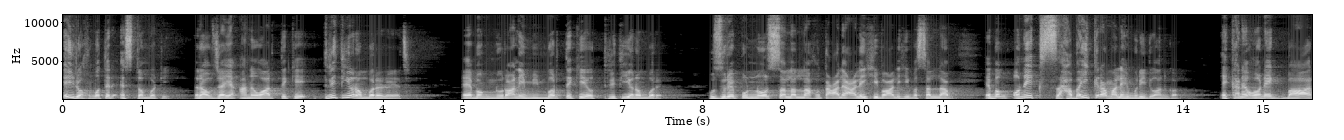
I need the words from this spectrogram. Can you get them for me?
এই রহমতের স্তম্ভটি রাউজায়া আনোয়ার থেকে তৃতীয় নম্বরে রয়েছে এবং নুরানি মিম্বর থেকেও তৃতীয় নম্বরে। হুজুরে পন্নর সাল্লাহ তালা আলিহি বা আলিহি ওয়াসাল্লাম এবং অনেক সাহাবাইকরাম আলহ এখানে অনেকবার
